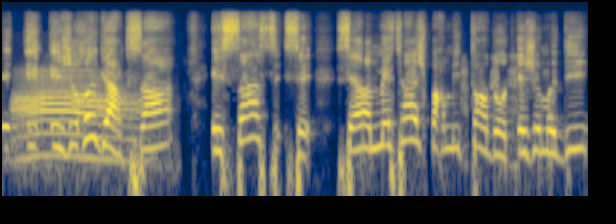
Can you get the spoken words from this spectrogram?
Et, je regarde ça, et ça, c'est un message parmi tant d'autres. Et je me dis,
